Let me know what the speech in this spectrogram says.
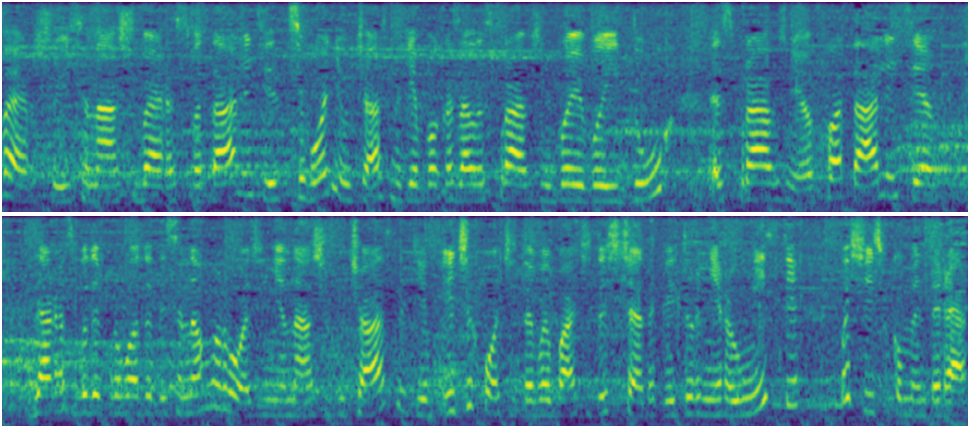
Завершується наш Верес Фаталіті. Сьогодні учасники показали справжній бойовий дух, справжнє фаталіті. Зараз буде проводитися нагородження наших учасників. І чи хочете ви бачити ще такий турнір у місті? Пишіть в коментарях.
